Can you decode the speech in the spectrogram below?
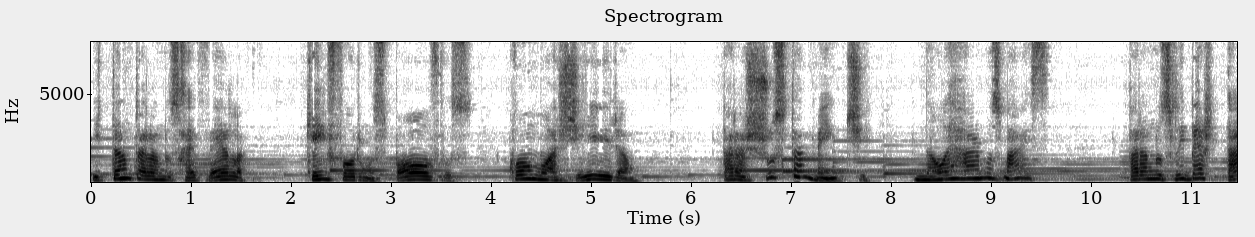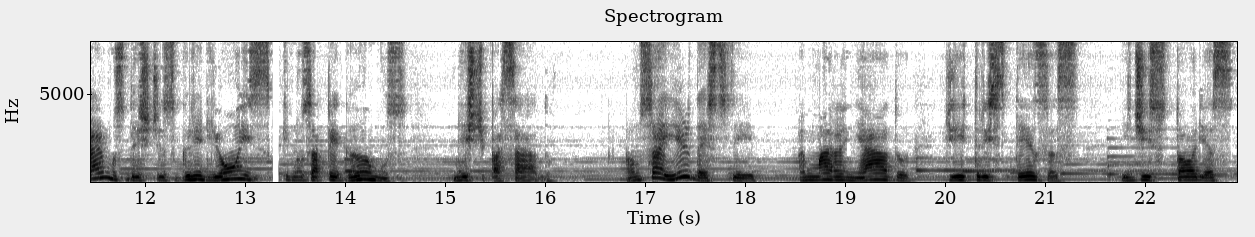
E tanto ela nos revela quem foram os povos, como agiram, para justamente não errarmos mais, para nos libertarmos destes grilhões que nos apegamos neste passado. Vamos sair deste emaranhado de tristezas e de histórias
